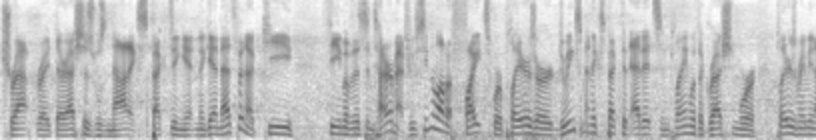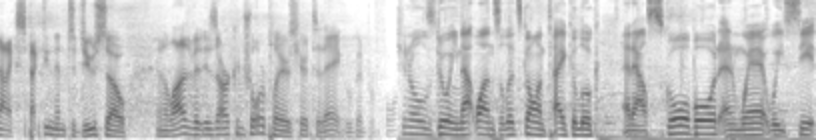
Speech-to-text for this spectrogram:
trapped right there. Ashes was not expecting it. And again, that's been a key theme of this entire match. We've seen a lot of fights where players are doing some unexpected edits and playing with aggression where players maybe not expecting them to do so. And a lot of it is our controller players here today who've been performing. Professionals doing that one, so let's go and take a look at our scoreboard and where we sit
